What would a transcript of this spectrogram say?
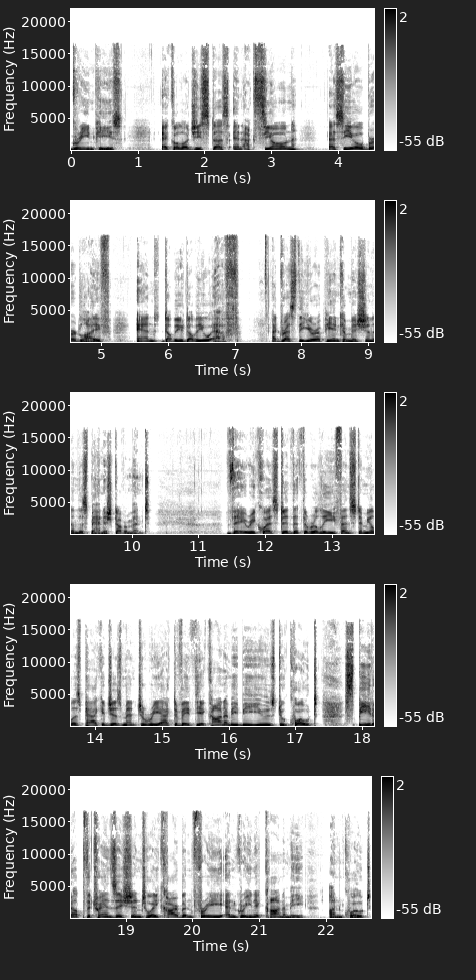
Greenpeace, Ecologistas en Acción, SEO BirdLife, and WWF, addressed the European Commission and the Spanish government. They requested that the relief and stimulus packages meant to reactivate the economy be used to, quote, speed up the transition to a carbon free and green economy, unquote.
